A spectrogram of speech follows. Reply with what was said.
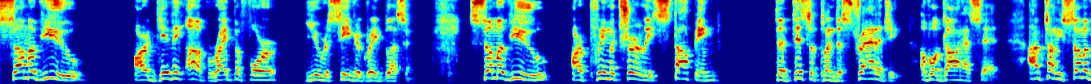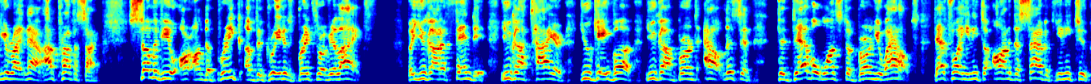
Some of you are giving up right before you receive your great blessing. Some of you are prematurely stopping the discipline, the strategy of what God has said. I'm telling you, some of you right now, I'm prophesying, some of you are on the brink of the greatest breakthrough of your life but you got offended. You got tired. You gave up. You got burnt out. Listen, the devil wants to burn you out. That's why you need to honor the Sabbath. You need to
